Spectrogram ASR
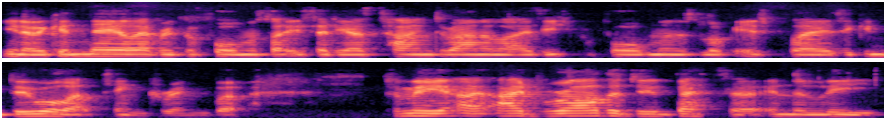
you know, he can nail every performance. Like you said, he has time to analyze each performance, look at his players. He can do all that tinkering. But for me, I, would rather do better in the league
